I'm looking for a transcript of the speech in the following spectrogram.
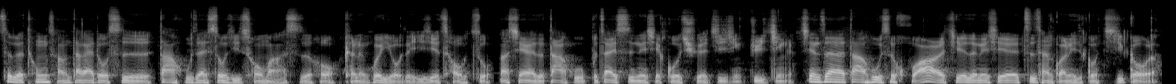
这个通常大概都是大户在收集筹码的时候可能会有的一些操作。那现在的大户不再是那些过去的基金巨金了，现在的大户是华尔街的那些资产管理机构了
